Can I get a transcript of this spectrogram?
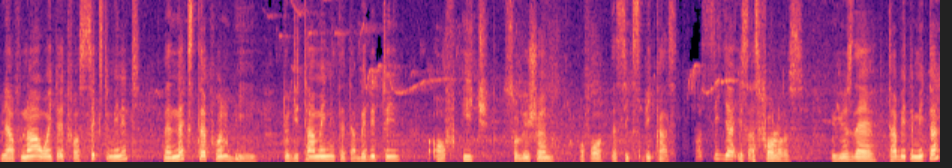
We have now waited for 60 minutes. The next step will be to determine the turbidity of each solution of all the six speakers. Procedure is as follows. We use the turbidity meter,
